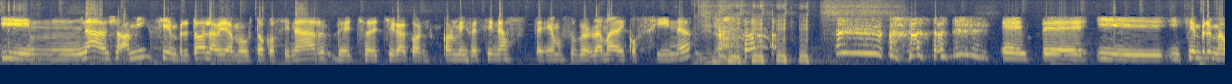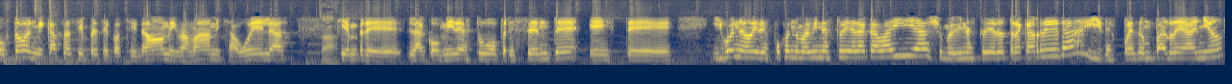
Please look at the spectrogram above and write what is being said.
Y mm, nada, yo, a mí siempre, toda la vida me gustó cocinar. De hecho, de chica con, con mis vecinas teníamos un programa de cocina. Mirá. este y, y siempre me gustó. En mi casa siempre se cocinó, mi mamá, mis abuelas. Ah. Siempre la comida estuvo presente. este Y bueno, y después cuando me vine a estudiar acá a Bahía, yo me vine a estudiar otra carrera y después de un par de años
